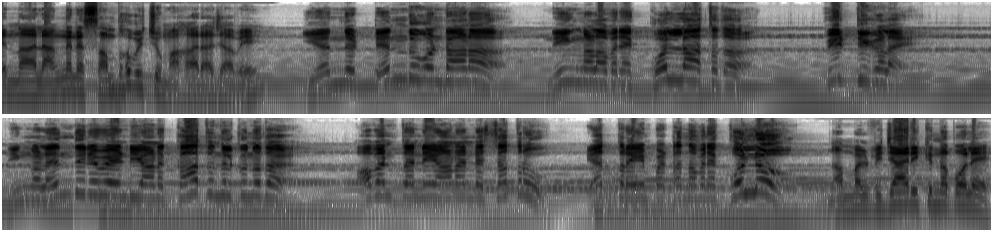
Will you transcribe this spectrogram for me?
എന്നാൽ അങ്ങനെ സംഭവിച്ചു മഹാരാജാവേ. എന്നിട്ട് എന്തുകൊണ്ടാണ് നിങ്ങൾ അവനെ കൊല്ലാത്തത്? വിഡ്ഢികളെ നിങ്ങൾ എന്തിനു വേണ്ടിയാണ് കാത്തു നിൽക്കുന്നത്? അവൻ തന്നെയാണ് എന്റെ ശത്രു. എത്രയും പെട്ടെന്ന് അവനെ കൊല്ലൂ. നമ്മൾ വിചാരിക്കുന്ന പോലെ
